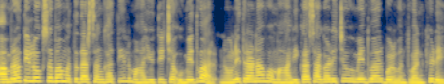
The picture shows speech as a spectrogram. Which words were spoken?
अमरावती लोकसभा मतदारसंघातील महायुतीच्या उमेदवार नवनीत राणा व महाविकास आघाडीचे उमेदवार बळवंत वानखेडे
